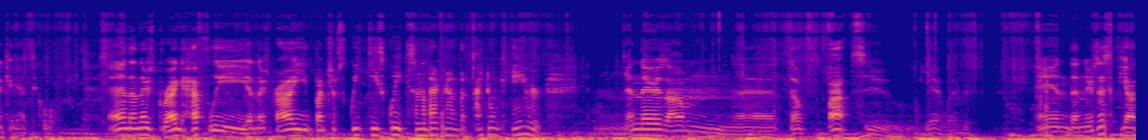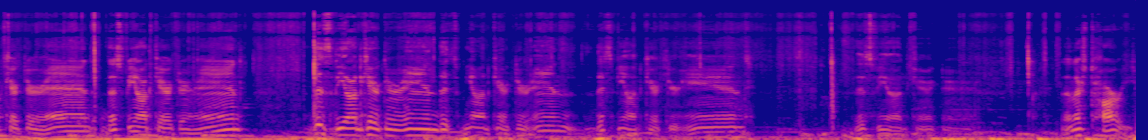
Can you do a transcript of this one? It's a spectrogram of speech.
Okay, that's cool. And then there's Greg Heffley. And there's probably a bunch of squeaky squeaks in the background, but I don't care. And there's, um, uh, the Fatsu. Yeah, whatever. And then there's this Beyond character, and this Beyond character, and this Beyond character, and this Beyond character, and this Beyond character, and this Beyond character. And then there's Tari.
